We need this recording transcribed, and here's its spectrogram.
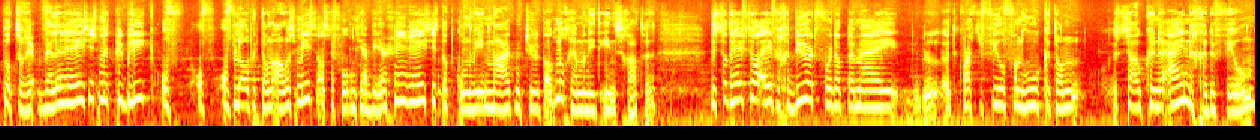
tot er wel een race is met publiek? Of, of, of loop ik dan alles mis als er volgend jaar weer geen race is? Dat konden we in maart natuurlijk ook nog helemaal niet inschatten. Dus dat heeft wel even geduurd voordat bij mij het kwartje viel... van hoe ik het dan zou kunnen eindigen, de film.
